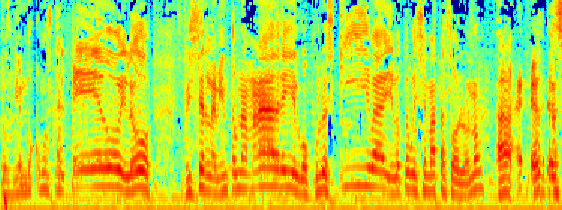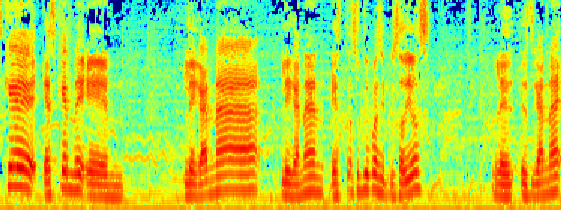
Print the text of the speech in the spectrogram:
pues viendo cómo está el pedo y luego Freezer le avienta una madre y el Goku lo esquiva y el otro güey se mata solo, ¿no? Ah, es, es que es que en- en- le gana le ganan estos últimos episodios le- les gana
